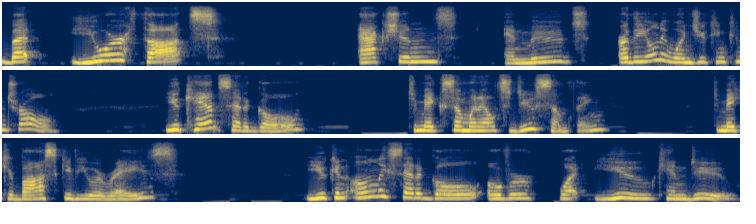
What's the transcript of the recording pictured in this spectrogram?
But your thoughts, actions, and moods are the only ones you can control. You can't set a goal to make someone else do something, to make your boss give you a raise you can only set a goal over what you can do.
